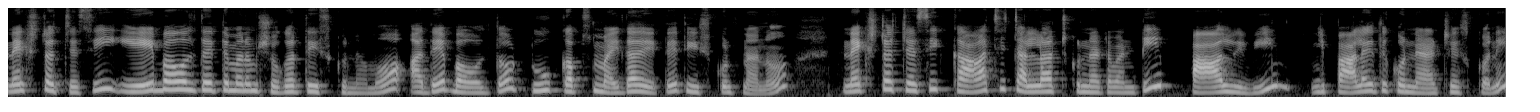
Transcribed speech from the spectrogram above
నెక్స్ట్ వచ్చేసి ఏ బౌల్‌తో అయితే మనం షుగర్ తీసుకున్నామో అదే బౌల్‌తో టూ కప్స్ మైదా అయితే తీసుకుంటున్నాను. నెక్స్ట్ వచ్చేసి కాచి చల్లార్చుకున్నటువంటి పాలు ఇవి. ఈ పాలైతే కొన్ని యాడ్ చేసుకొని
